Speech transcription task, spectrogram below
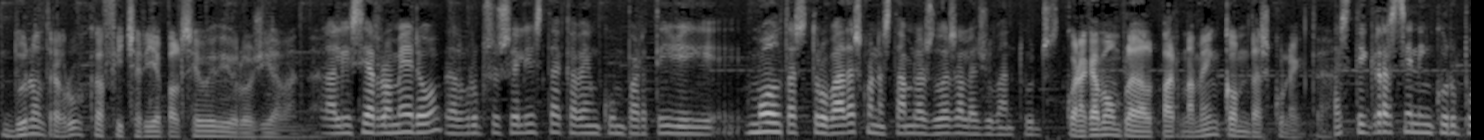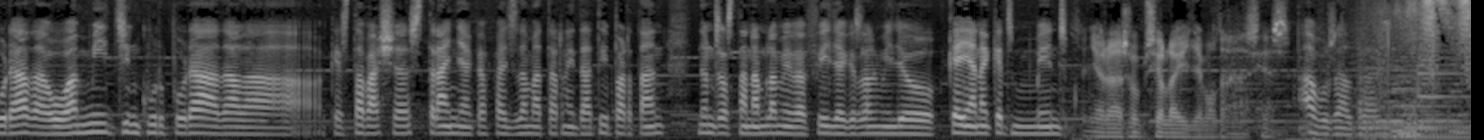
d'un altre grup que fitxaria pel seu ideologia a banda. L'Alicia Romero, del grup socialista, que vam compartir moltes trobades quan estàvem les dues a les joventuts. Quan acaba un ple del Parlament, com desconnecta? Estic recent incorporada o a mig incorporada a la... aquesta baixa estranya que faig de maternitat i, per tant, doncs estan amb la meva filla, que és el millor que hi ha en aquests moments. Senyora Assumpció Laïlla, moltes gràcies. A vosaltres.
